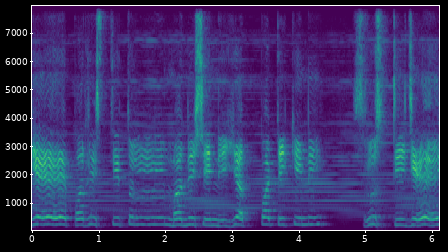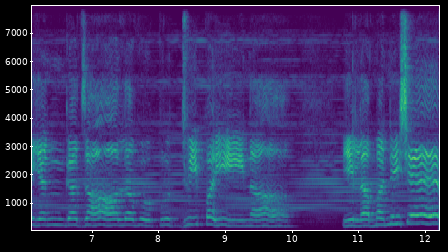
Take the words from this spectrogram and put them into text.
ఏ పరిస్థితుల్ మనిషిని ఎప్పటికి సృష్టి జేయంగ జాలవు పృథ్వీపైన ఇలా మనిషే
